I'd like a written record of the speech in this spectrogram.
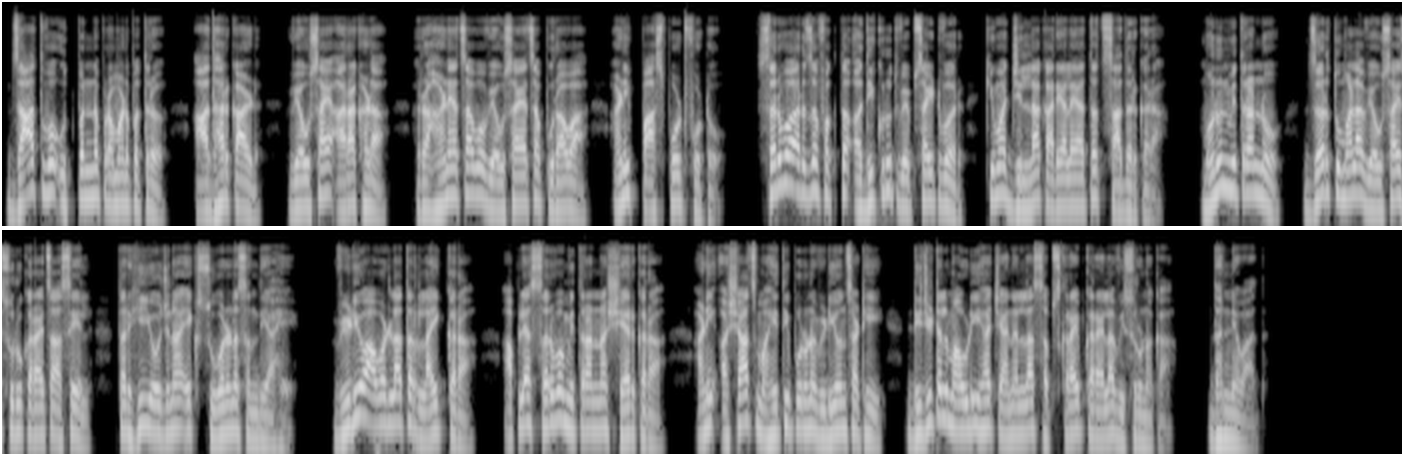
जात व उत्पन्न प्रमाणपत्र आधार कार्ड व्यवसाय आराखडा राहण्याचा व व्यवसायाचा पुरावा आणि पासपोर्ट फोटो. सर्व अर्ज फक्त अधिकृत वेबसाईटवर किंवा जिल्हा कार्यालयातच सादर करा. म्हणून मित्रांनो जर तुम्हाला व्यवसाय सुरू करायचा असेल तर ही योजना एक सुवर्ण संधी आहे. व्हिडिओ आवडला तर लाईक करा आपल्या सर्व मित्रांना शेअर करा आणि अशाच माहितीपूर्ण व्हिडिओंसाठी डिजिटल मावडी ह्या चॅनलला सबस्क्राईब करायला विसरू नका. धन्यवाद.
